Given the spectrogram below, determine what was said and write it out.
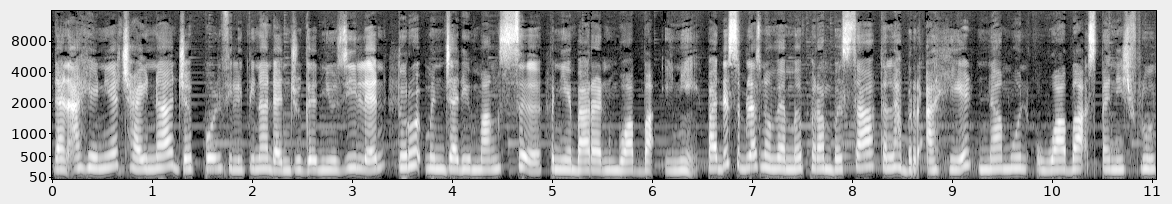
dan akhirnya China, Jepun, Filipina dan juga New Zealand turut menjadi mangsa penyebaran wabak ini. Pada 11 November, Perang Besar telah berakhir namun wabak Spanish flu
